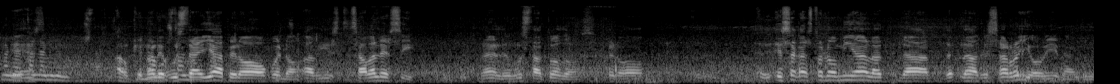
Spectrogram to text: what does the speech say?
Bueno, el es- caldo a mí no me gusta. aunque No le gusta gusta a ella, pero bueno, a mis chavales sí. ¿no? Les gusta a todos. Pero eh, esa gastronomía la, la- la desarrollo bien aquí.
